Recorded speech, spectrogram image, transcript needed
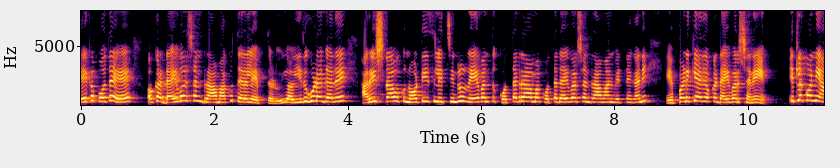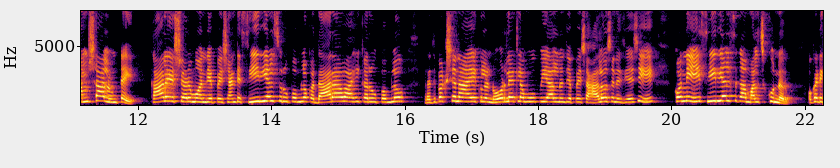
లేకపోతే ఒక డైవర్షన్ డ్రామాకు తెరలేపుతాడు. ఇది కూడా గదే. హరీష్ రావుకు నోటీసులు ఇచ్చిండ్రు. రేవంత్ కొత్త డ్రామా కొత్త డైవర్షన్ డ్రామా అని పెట్టినా కానీ ఎప్పటికీ అది ఒక డైవర్షనే. ఇట్లా కొన్ని అంశాలు ఉంటాయి కాళేశ్వరము అని చెప్పేసి అంటే సీరియల్స్ రూపంలో ఒక ధారావాహిక రూపంలో ప్రతిపక్ష నాయకుల నోర్లెట్ల మూపియాలని చెప్పేసి ఆలోచన చేసి కొన్ని సీరియల్స్గా మలుచుకున్నారు. ఒకటి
